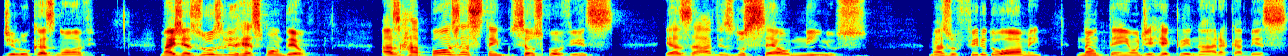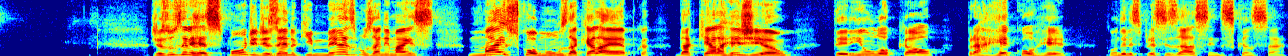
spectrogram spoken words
de Lucas 9: Mas Jesus lhe respondeu: As raposas têm seus covis e as aves do céu ninhos, mas o filho do homem não tem onde reclinar a cabeça. Jesus ele responde dizendo que mesmo os animais mais comuns daquela época, daquela região, teriam local para recorrer quando eles precisassem descansar.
